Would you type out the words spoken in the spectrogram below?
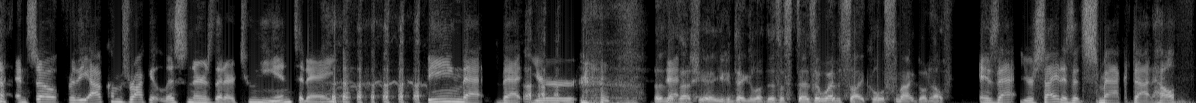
and so for the Outcomes Rocket listeners that are tuning in today, being that that you're there's that, actually a, you can take a look. There's a there's a website called smac.health. Is that your site? Is it smac.health?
